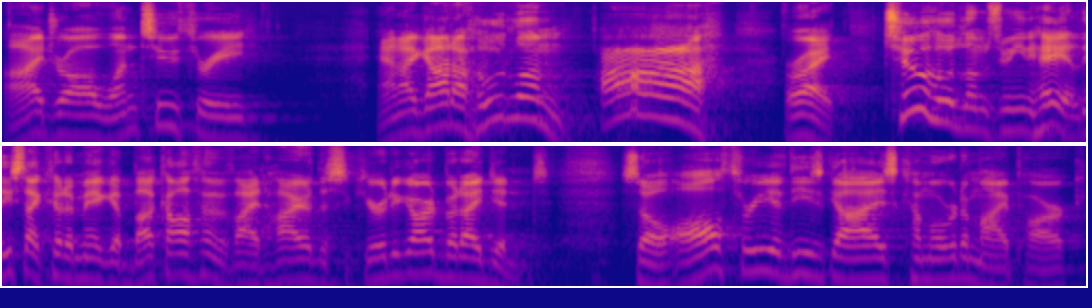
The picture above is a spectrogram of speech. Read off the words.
I draw one, two, three, and I got a hoodlum. Ah, right. Two hoodlums mean, hey, at least I could have made a buck off him if I'd hired the security guard, but I didn't. So all three of these guys come over to my park.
